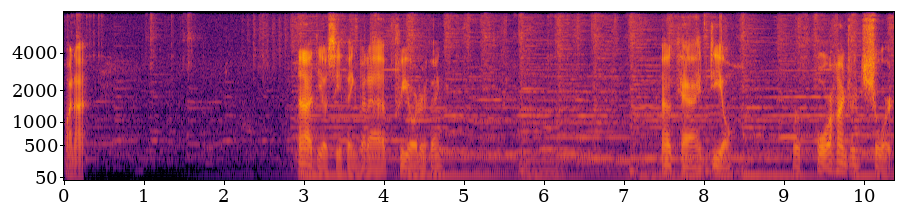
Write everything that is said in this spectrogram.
Why not? Not a DLC thing, but a pre-order thing. Okay, deal. We're 400 short.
